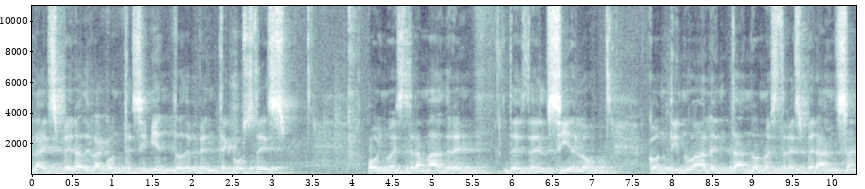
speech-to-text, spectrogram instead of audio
la espera del acontecimiento de Pentecostés. Hoy nuestra Madre, desde el cielo, continúa alentando nuestra esperanza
